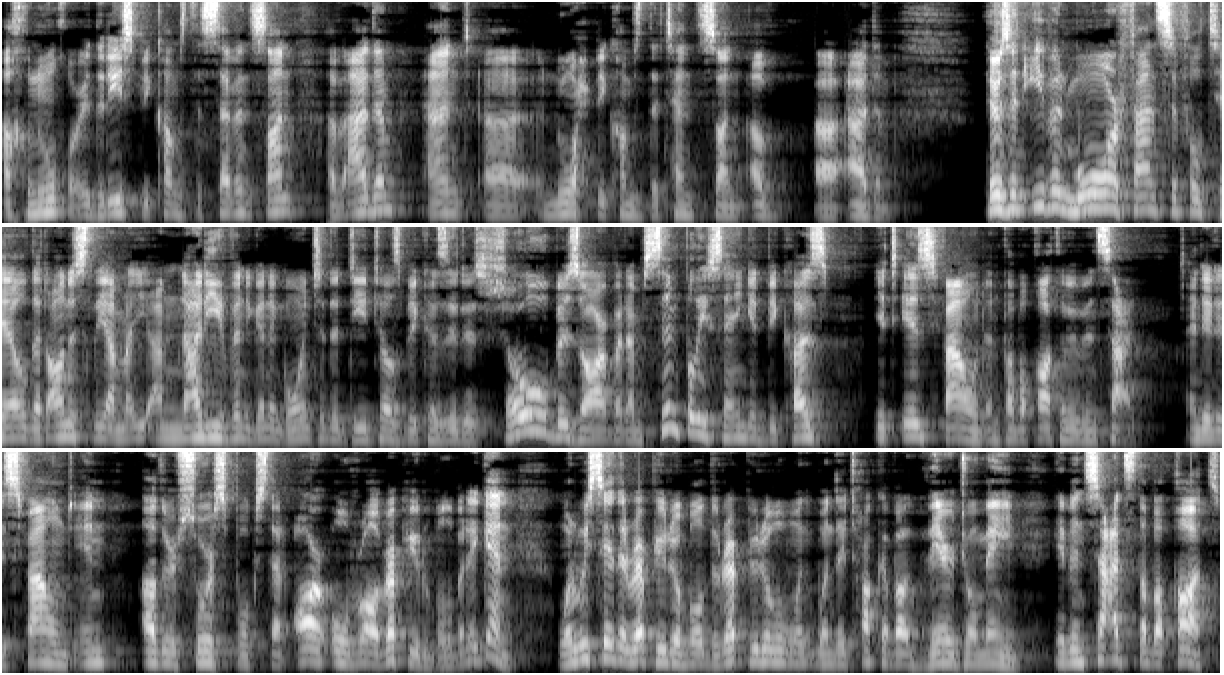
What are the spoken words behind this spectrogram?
Akhnuch or Idris becomes the seventh son of Adam, and uh, Nuh becomes the tenth son of uh, Adam. There's an even more fanciful tale that honestly I'm, I'm not even going to go into the details because it is so bizarre, but I'm simply saying it because it is found in Tabaqat of Ibn Sa'd and it is found in other source books that are overall reputable. But again, when we say they're reputable, the reputable when, when they talk about their domain. Ibn Sa'd's Tabaqat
